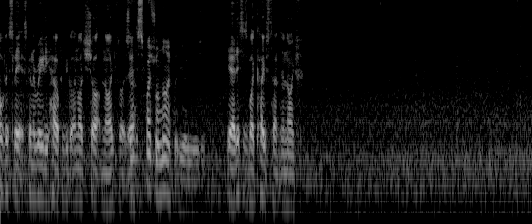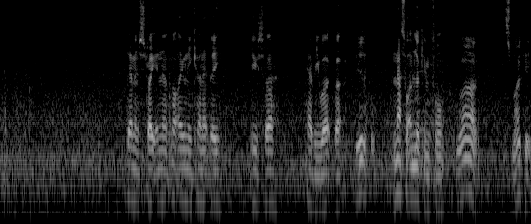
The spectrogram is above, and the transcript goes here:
obviously it's going to really help if you've got a nice sharp knife like so this. a special knife that you're using? Yeah, this is my coast hunter knife. Demonstrating that not only can it be used for heavy work, but beautiful. And that's what I'm looking for. Wow, smoky.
